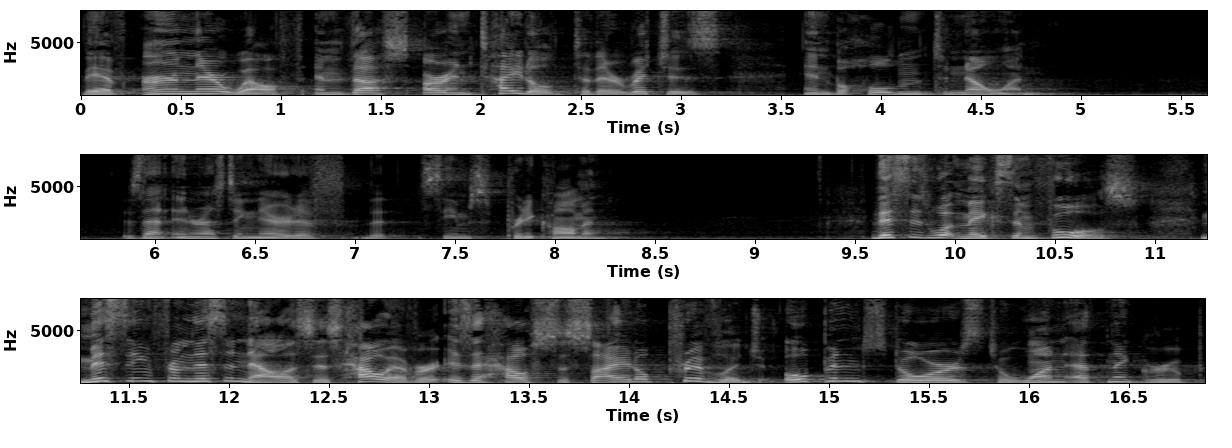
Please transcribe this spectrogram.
they have earned their wealth and thus are entitled to their riches and beholden to no one. Is that an interesting narrative that seems pretty common? This is what makes them fools. Missing from this analysis, however, is how societal privilege opens doors to one ethnic group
